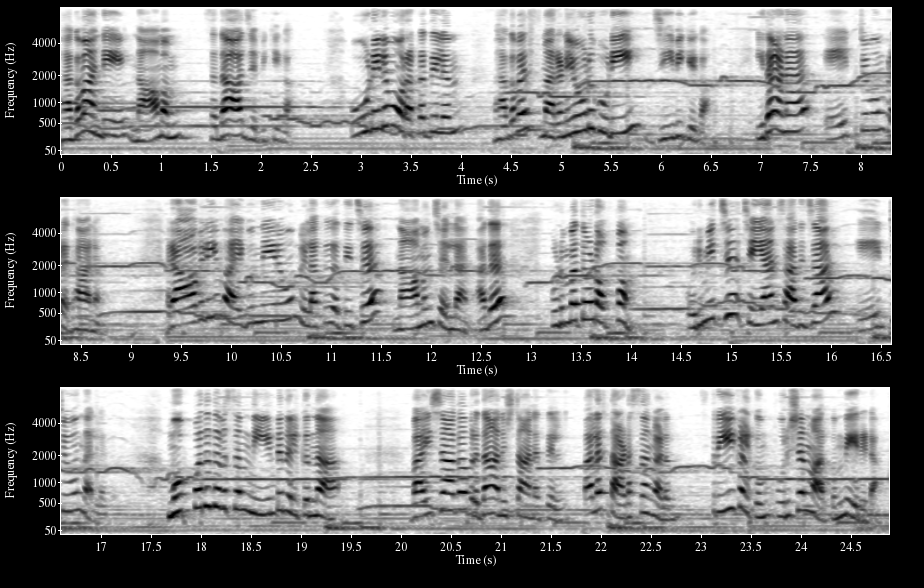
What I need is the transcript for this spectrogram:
ഭഗവാന്റെ നാമം സദാ ജപിക്കുക. ഊണിലും ഉറക്കത്തിലും ഭഗവത് സ്മരണയോടുകൂടി ജീവിക്കുക. ഇതാണ് ഏറ്റവും പ്രധാനം. രാവിലെയും വൈകുന്നേരവും വിളക്ക് കത്തിച്ച് നാമം ചൊല്ലാൻ. അത് കുടുംബത്തോടൊപ്പം ഒരുമിച്ച് ചെയ്യാൻ സാധിച്ചാൽ ഏറ്റവും നല്ലത്. മുപ്പത് ദിവസം നീണ്ടു നിൽക്കുന്ന വൈശാഖ വ്രതാനുഷ്ഠാനത്തിൽ പല തടസ്സങ്ങളും സ്ത്രീകൾക്കും പുരുഷന്മാർക്കും നേരിടാം.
